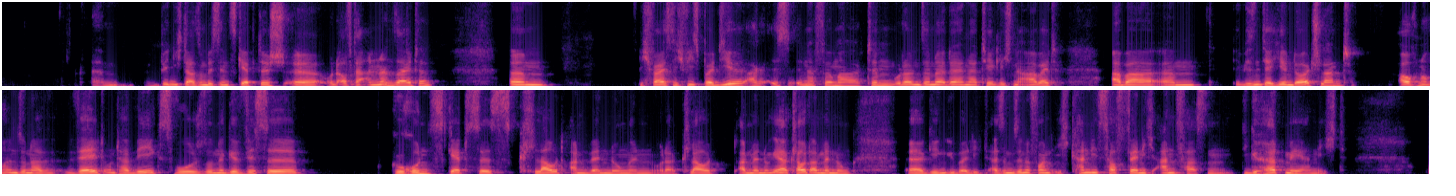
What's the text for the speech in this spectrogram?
ähm, bin ich da so ein bisschen skeptisch. Äh, und auf der anderen Seite, ähm, ich weiß nicht, wie es bei dir ist in der Firma, Tim, oder in deiner täglichen Arbeit. Aber ähm, wir sind ja hier in Deutschland auch noch in so einer Welt unterwegs, wo so eine gewisse Grundskepsis Cloud-Anwendungen oder Cloud-Anwendungen, ja, Cloud-Anwendungen äh, gegenüber liegt. Also im Sinne von, ich kann die Software nicht anfassen, die gehört mir ja nicht.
